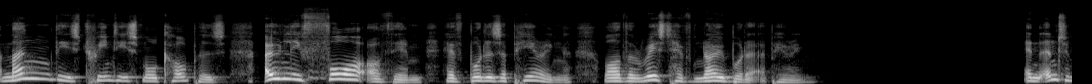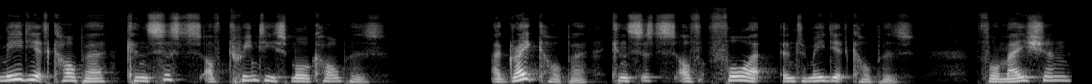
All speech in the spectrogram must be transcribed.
Among these 20 small kalpas, only four of them have Buddhas appearing, while the rest have no Buddha appearing. An intermediate kalpa consists of 20 small kalpas. A great kalpa consists of four intermediate kalpas formation,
